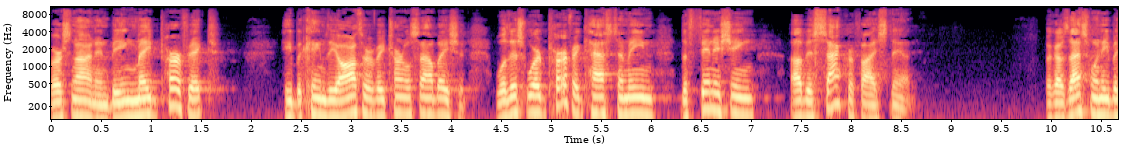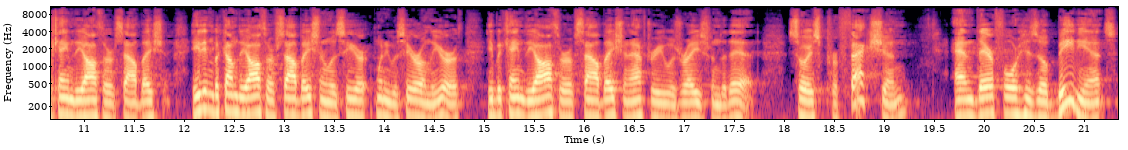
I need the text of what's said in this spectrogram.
Verse 9, and being made perfect, he became the author of eternal salvation. Well, this word perfect has to mean the finishing of his sacrifice then because that's when he became the author of salvation. He didn't become the author of salvation was here when he was here on the earth. He became the author of salvation after he was raised from the dead. So his perfection and therefore his obedience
